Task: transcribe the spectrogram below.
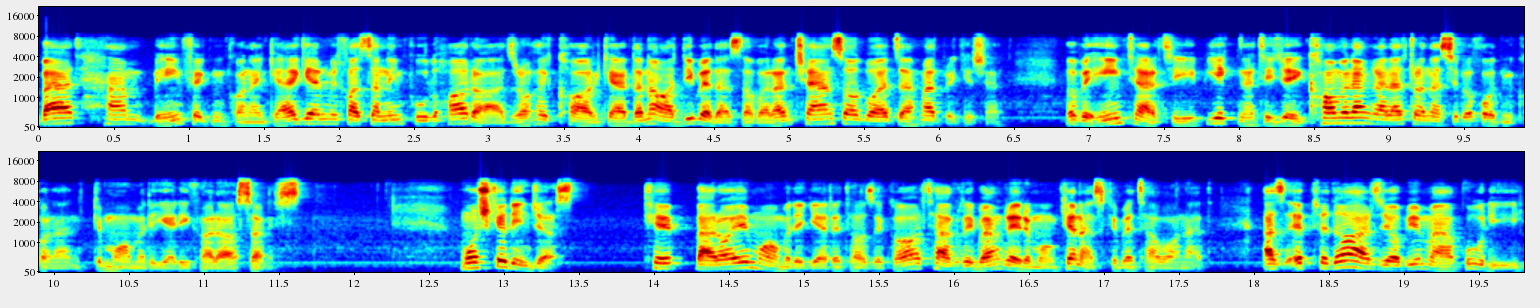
بعد هم به این فکر می‌کنند که اگر می‌خواستند این پولها را از راه کار کردن عادی به دست آورند چند سال باید زحمت بکشند و به این ترتیب یک نتیجه کاملا غلط را نصیب خود می‌کنند که معاملهگری کار آسان است مشکل اینجاست که برای معاملهگر تازه کار تقریبا غیر ممکن است که بتواند از ابتدا ارزیابی معقولی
